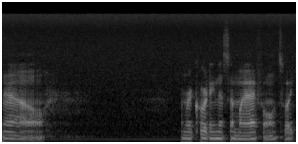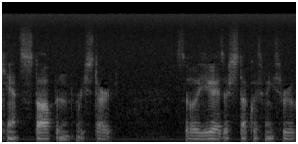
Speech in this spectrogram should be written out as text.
now I'm recording this on my iPhone so I can't stop and restart. So you guys are stuck with me through.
